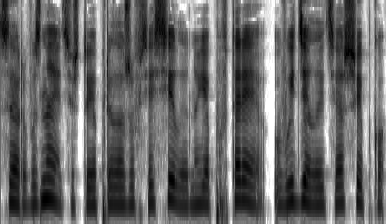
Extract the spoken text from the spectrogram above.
«Сэр, вы знаете, что я приложу все силы, но я повторяю, вы делаете ошибку.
